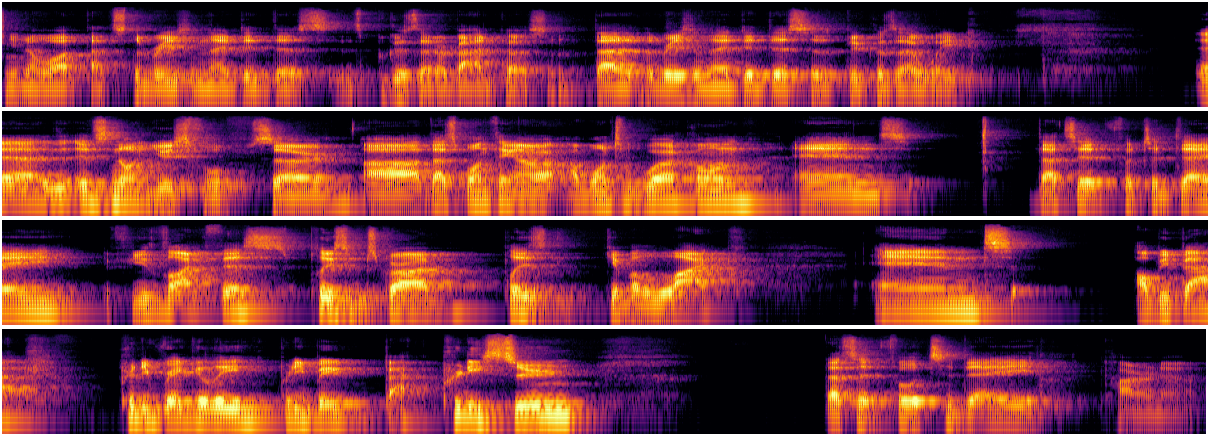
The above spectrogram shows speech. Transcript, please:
you know what, that's the reason they did this. It's because they're a bad person. That the reason they did this is because they're weak. Uh, it's not useful. So uh, that's one thing I, I want to work on. And that's it for today. If you like this, please subscribe. Please give a like. And I'll be back pretty regularly, pretty big, back pretty soon. That's it for today. Kyrin out.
